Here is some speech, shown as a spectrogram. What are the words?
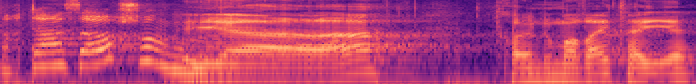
Ach, da hast du auch schon gemacht. ja. Träum du mal weiter hier.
